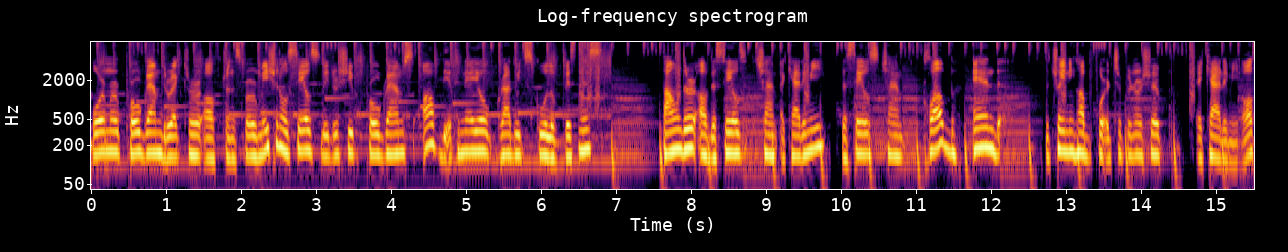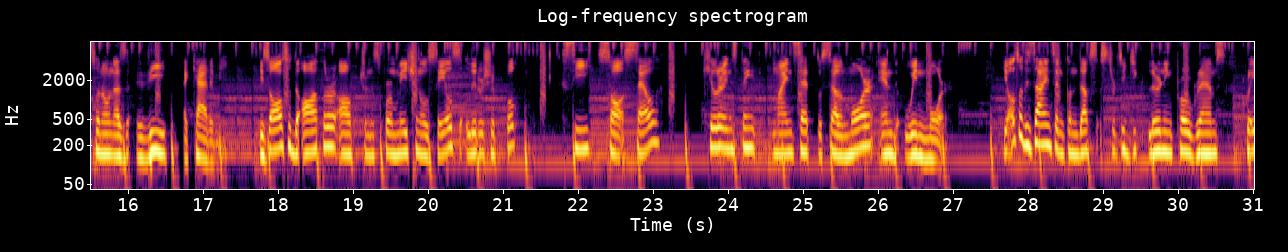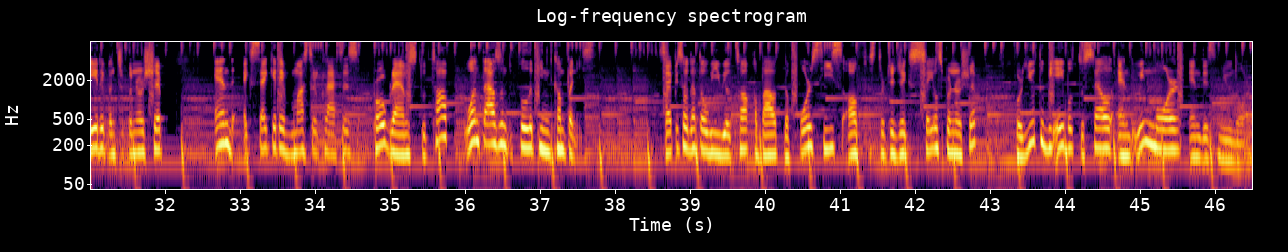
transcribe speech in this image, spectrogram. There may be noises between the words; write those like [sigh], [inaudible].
Former program director of transformational sales leadership programs of the Ateneo Graduate School of Business, founder of the Sales Champ Academy, the Sales Champ Club, and the Training Hub for Entrepreneurship Academy, also known as The Academy. He's also the author of transformational sales leadership book, See, Saw, Sell, Killer Instinct Mindset to Sell More and Win More. He also designs and conducts strategic learning programs, creative entrepreneurship, and executive masterclasses programs to top 1,000 Philippine companies. Sa episode na to, we will talk about the four C's of strategic salespreneurship for you to be able to sell and win more in this new norm.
